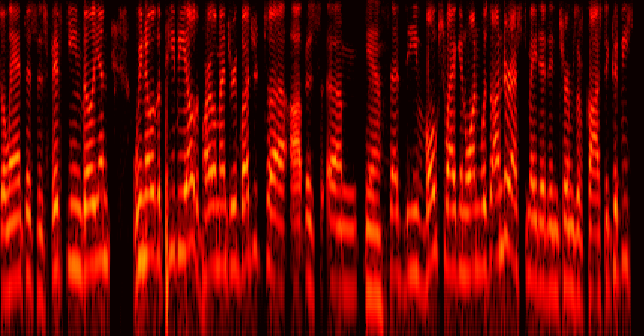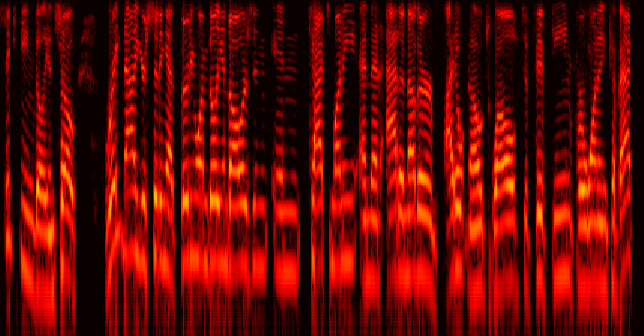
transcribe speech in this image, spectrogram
Stellantis is fifteen billion. We know the PBO, the Parliamentary Budget uh, Office, um, yeah. said the Volkswagen one was underestimated in terms of cost. It could be sixteen billion. So right now you're sitting at thirty-one billion dollars in in tax money, and then add another, I don't know, twelve to fifteen for one in Quebec.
